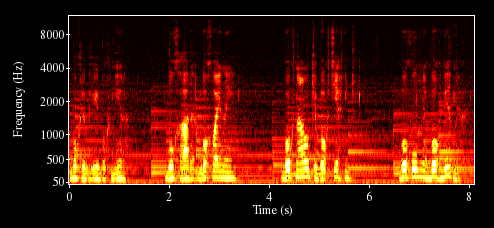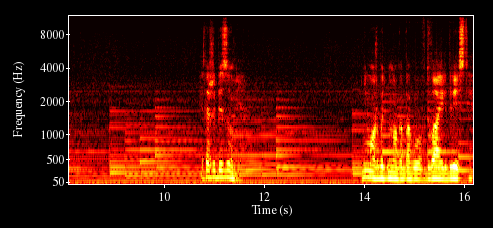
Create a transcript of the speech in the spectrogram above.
Бог любви, Бог мира, Бог ада, Бог войны, Бог науки, Бог техники, Бог умных, Бог бедных? Это же безумие. Не может быть много богов, два или двести.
